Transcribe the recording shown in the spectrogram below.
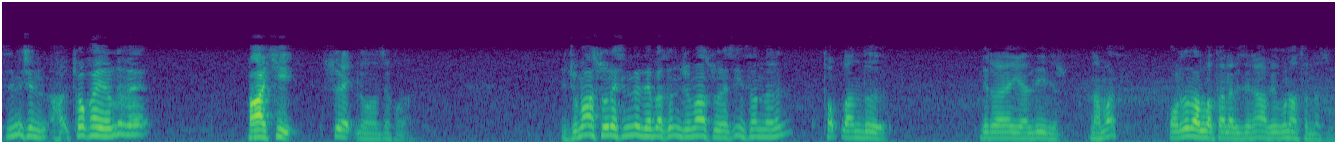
sizin için çok hayırlı ve baki, sürekli olacak olan. Cuma suresinde de bakın Cuma suresi insanların toplandığı, bir araya geldiği bir namaz. Orada da allah Teala bize ne yapıyor? Bunu hatırlatıyor.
